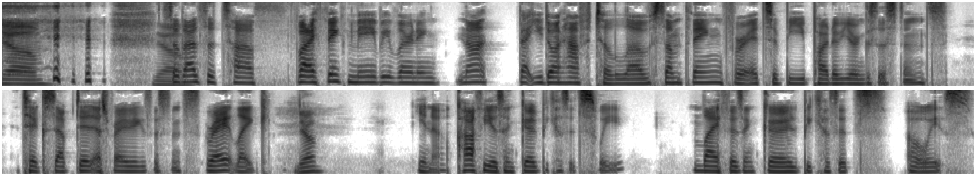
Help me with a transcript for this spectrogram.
Yeah. yeah. So that's a tough, but I think maybe learning not that you don't have to love something for it to be part of your existence, to accept it as part of your existence, right? Like, yeah. you know, coffee isn't good because it's sweet. Life isn't good because it's always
